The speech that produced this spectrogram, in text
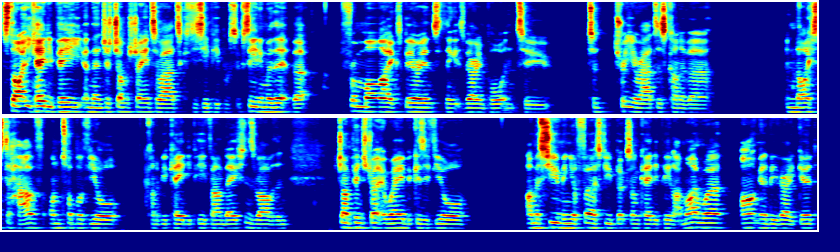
start your KDP and then just jump straight into ads because you see people succeeding with it. But from my experience, I think it's very important to to treat your ads as kind of a, a nice to have on top of your kind of your KDP foundations rather than jumping straight away. Because if you're, I'm assuming your first few books on KDP, like mine were, aren't going to be very good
